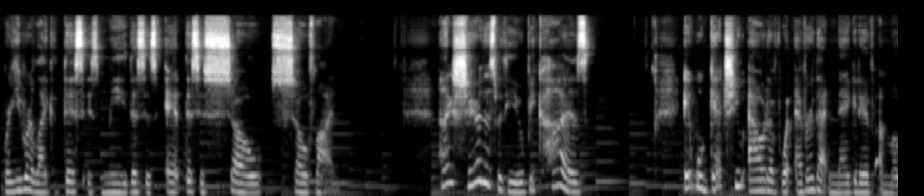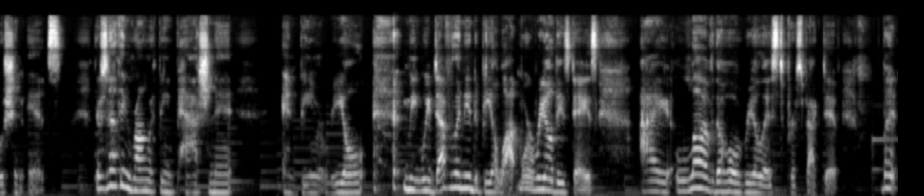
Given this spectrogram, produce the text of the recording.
where you are like, this is me, this is it, this is so, so fun. And I share this with you because it will get you out of whatever that negative emotion is. There's nothing wrong with being passionate and being real. I mean, we definitely need to be a lot more real these days. I love the whole realist perspective, but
